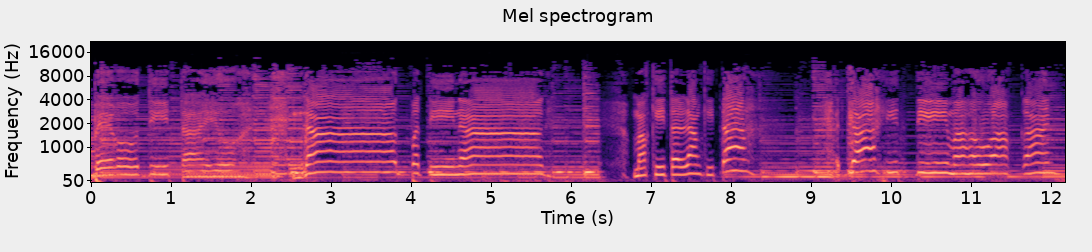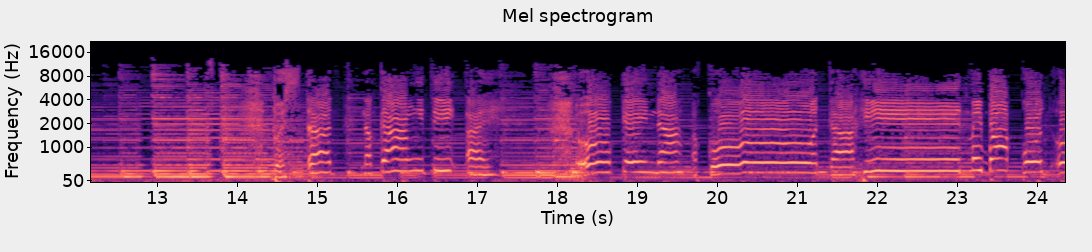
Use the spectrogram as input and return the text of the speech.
Pero di tayo nagpatinag. Makita lang kita. At kahit di mahawakan. Basta't nakangiti ay Okay na ako At kahit may bakod o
